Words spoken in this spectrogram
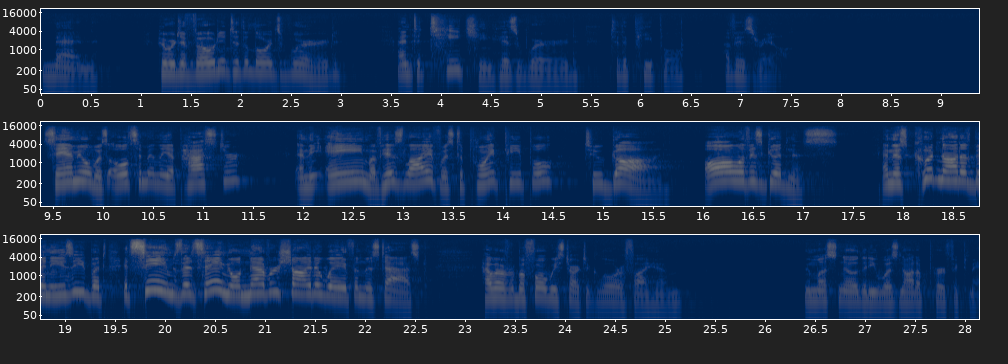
men who were devoted to the Lord's word and to teaching his word to the people of Israel. Samuel was ultimately a pastor, and the aim of his life was to point people to God, all of his goodness. And this could not have been easy, but it seems that Samuel never shied away from this task. However, before we start to glorify him, we must know that he was not a perfect man.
